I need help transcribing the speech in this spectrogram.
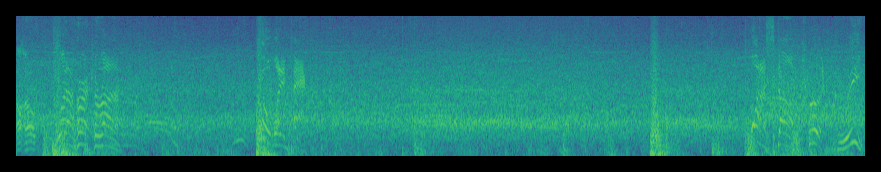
Uh-oh. What a hurricanrana. Oh, what impact. What a stomp. Good grief.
